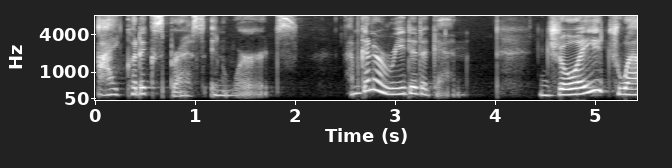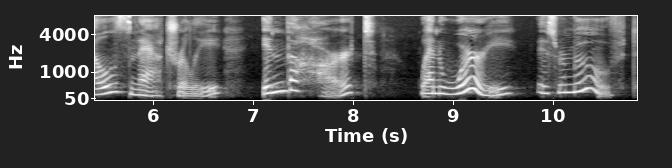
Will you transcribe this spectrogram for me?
I could express in words. I'm going to read it again. Joy dwells naturally in the heart when worry is removed.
